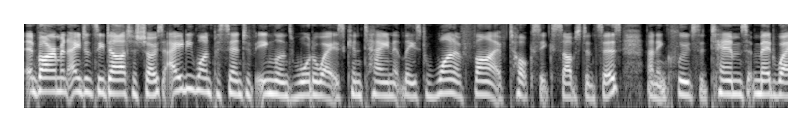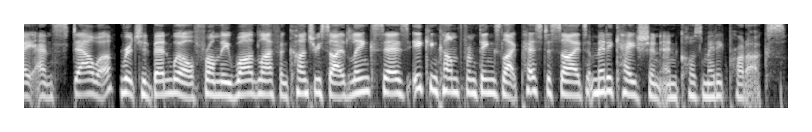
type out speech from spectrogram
Environment Agency data shows 81% of England's waterways contain at least one of five toxic substances. That includes the Thames, Medway, and Stour. Richard Benwell from the Wildlife and Countryside Link says it can come from things like pesticides, medication, and cosmetic products.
